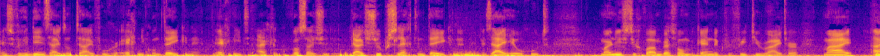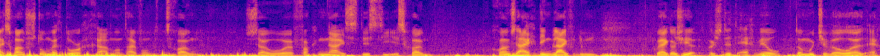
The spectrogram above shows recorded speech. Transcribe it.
En zijn vriendin zei dat hij vroeger echt niet kon tekenen. Echt niet. Eigenlijk was hij ju- juist super slecht in tekenen. En zij heel goed. Maar nu is hij gewoon best wel een bekende graffiti writer. Maar hij, hij is gewoon stomweg doorgegaan. Want hij vond het gewoon zo eh, fucking nice. Dus die is gewoon, gewoon zijn eigen ding blijven doen. Kijk, als je, als je dit echt wil, dan moet je wel eh, echt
